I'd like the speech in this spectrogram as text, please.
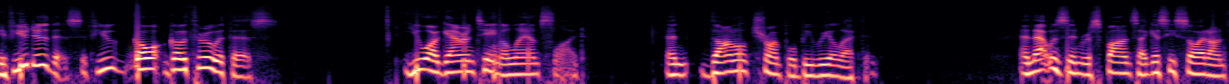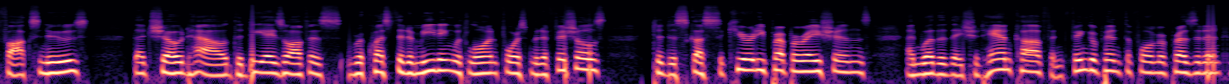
if you do this, if you go go through with this, you are guaranteeing a landslide, and Donald Trump will be reelected. And that was in response. I guess he saw it on Fox News that showed how the DA's office requested a meeting with law enforcement officials to discuss security preparations and whether they should handcuff and fingerprint the former president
